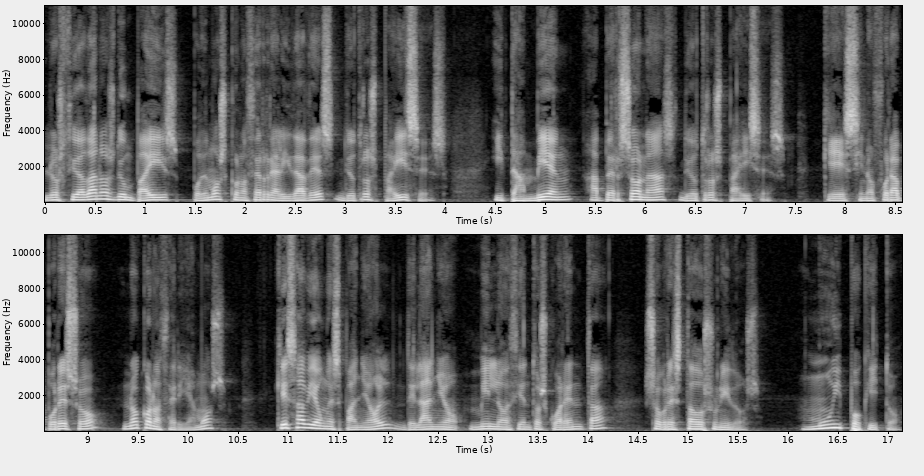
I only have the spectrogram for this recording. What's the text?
los ciudadanos de un país podemos conocer realidades de otros países y también a personas de otros países, que si no fuera por eso no conoceríamos. ¿Qué sabía un español del año 1940 sobre Estados Unidos? muy poquito.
